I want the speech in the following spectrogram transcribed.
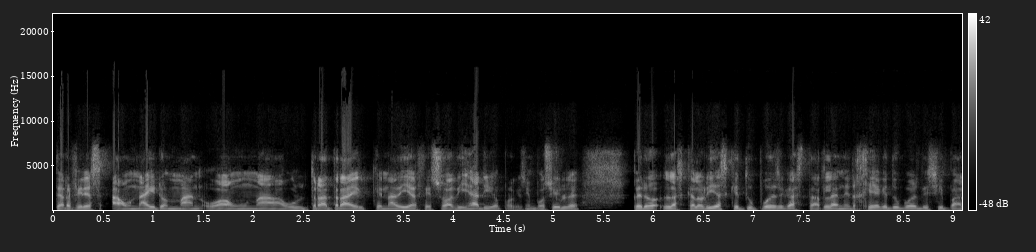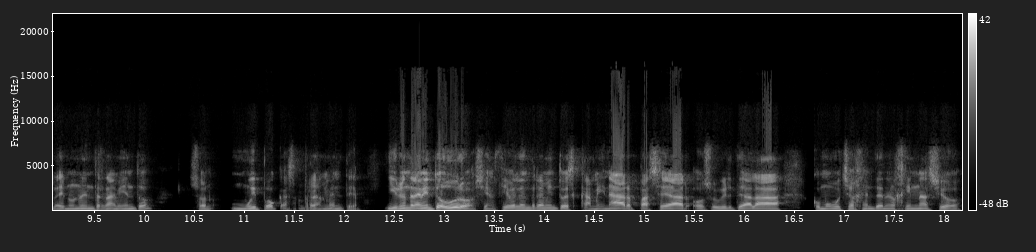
te refieres a un Ironman o a una ultra trail que nadie hace eso a diario, porque es imposible, pero las calorías que tú puedes gastar, la energía que tú puedes disipar en un entrenamiento, son muy pocas realmente. Y un entrenamiento duro, si encima el entrenamiento es caminar, pasear o subirte a la, como mucha gente en el gimnasio,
